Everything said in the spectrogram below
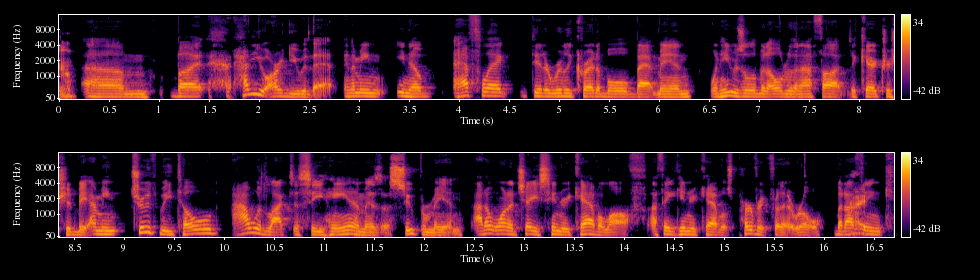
know, Um, but how do you argue with that? And I mean, you know, Affleck did a really credible Batman when he was a little bit older than I thought the character should be. I mean, truth be told, I would like to see him as a Superman. I don't want to chase Henry Cavill off. I think Henry Cavill's perfect for that role. But I think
